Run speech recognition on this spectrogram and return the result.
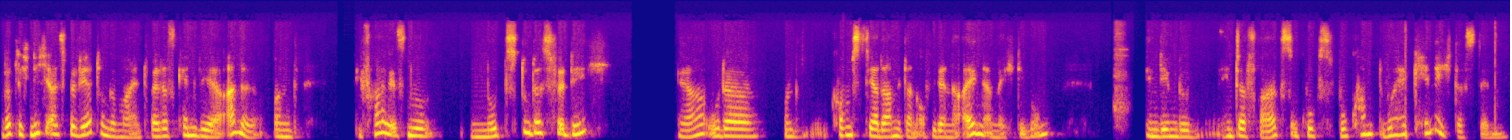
wirklich nicht als Bewertung gemeint, weil das kennen wir ja alle. Und die Frage ist nur, nutzt du das für dich? Ja, oder und kommst ja damit dann auch wieder in eine Eigenermächtigung, indem du hinterfragst und guckst, wo kommt, woher kenne ich das denn?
